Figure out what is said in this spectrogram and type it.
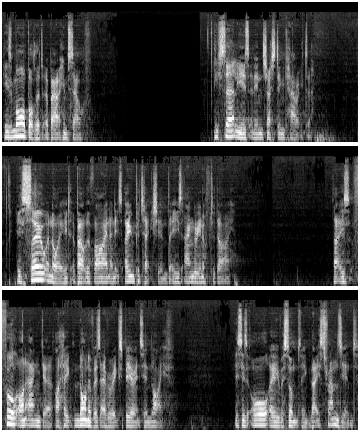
He's more bothered about himself. He certainly is an interesting character. He's so annoyed about the vine and its own protection that he's angry enough to die. That is full on anger I hope none of us ever experience in life. This is all over something that is transient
